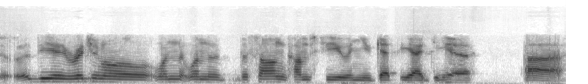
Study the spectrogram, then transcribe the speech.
the original when when the the song comes to you and you get the idea. Uh,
